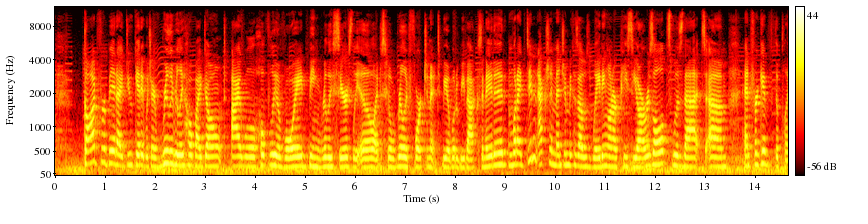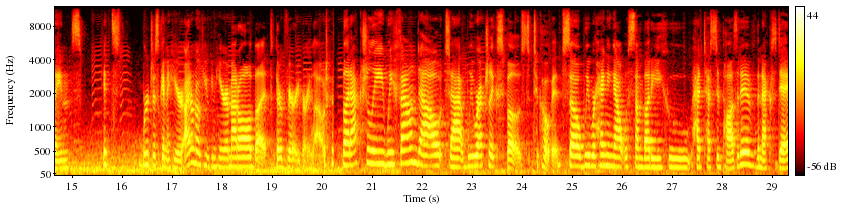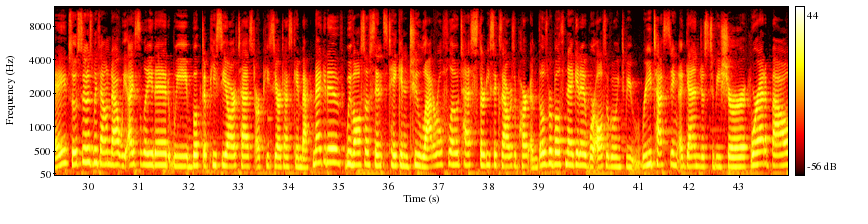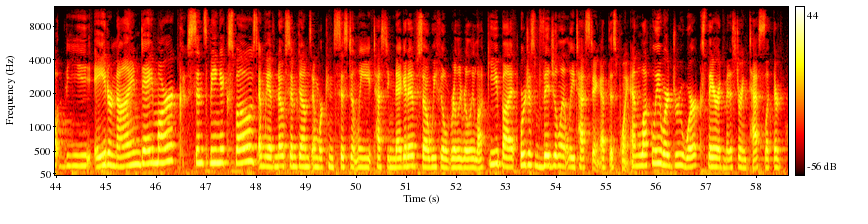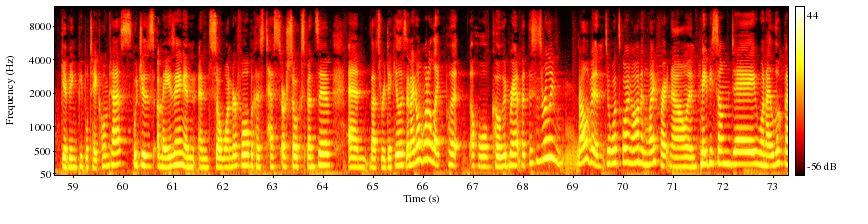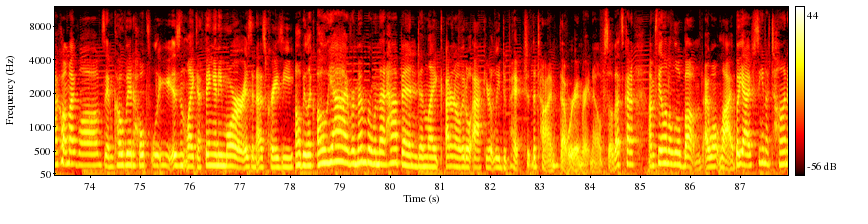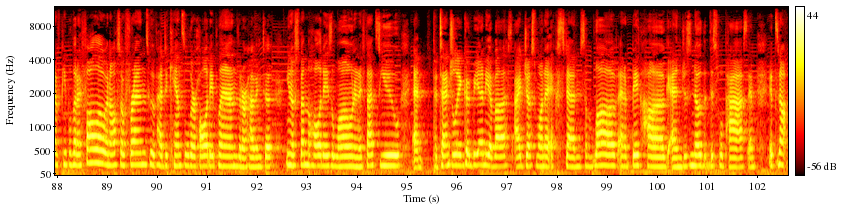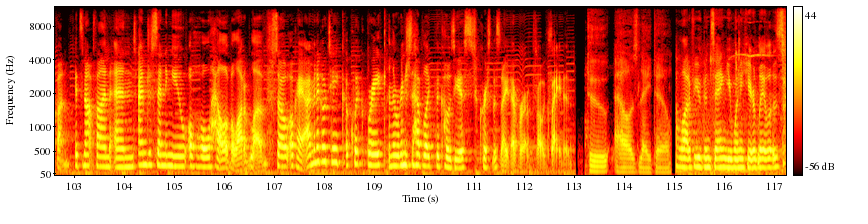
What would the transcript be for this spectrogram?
God forbid I do get it, which I really, really hope I don't, I will hopefully avoid being really seriously ill. I just feel really fortunate to be able to be vaccinated. And what I didn't actually mention because I was waiting on our PCR results was that, um, and forgive the planes, it's we're just gonna hear. I don't know if you can hear them at all, but they're very, very loud. but actually, we found out that we were actually exposed to COVID. So we were hanging out with somebody who had tested positive the next day. So as soon as we found out, we isolated, we booked a PCR test. Our PCR test came back negative. We've also since taken two lateral flow tests 36 hours apart, and those were both negative. We're also going to be retesting again just to be sure. We're at about the eight or nine day mark since being exposed, and we have no symptoms, and we're consistently testing negative. So we feel really, really lucky, but we're just vigilantly testing at this point. And luckily, where Drew works, they're administering tests like they're giving people take home tests, which is amazing and, and so wonderful because tests are so expensive and that's ridiculous. And I don't want to like put a whole COVID rant, but this is really relevant to what's going on in life right now. And maybe someday when I look back on my vlogs and COVID hopefully isn't like a thing anymore or isn't as crazy, I'll be like, oh yeah, I remember when that happened. And like, I don't know, it'll accurately depict the time that we're in right now. So that's kind of, I'm feeling a little bummed, I won't lie. But yeah, I've seen a ton of people that I follow and also friends who have had to cancel their holiday plans and are having to, you know, spend the holidays alone. And if that's you, and potentially it could be any of us, I just want to extend some love and a big hug and just know that this will pass. And it's not fun. It's not fun. And I'm just sending you a whole hell of a lot of love. So, okay, I'm gonna go take a quick break and then we're gonna just have like the coziest Christmas night ever. I'm so excited. Two hours later. A lot of you have been saying you want to hear Layla's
